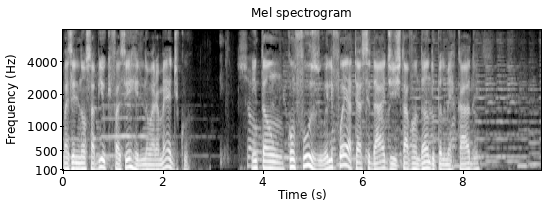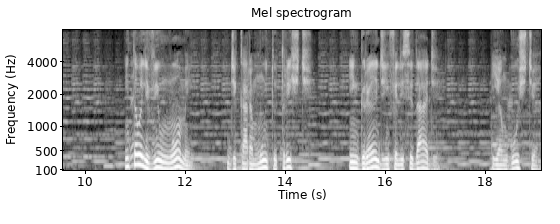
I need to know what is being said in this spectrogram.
mas ele não sabia o que fazer, ele não era médico. Então, confuso, ele foi até a cidade e estava andando pelo mercado. Então ele viu um homem de cara muito triste, em grande infelicidade e angústia.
